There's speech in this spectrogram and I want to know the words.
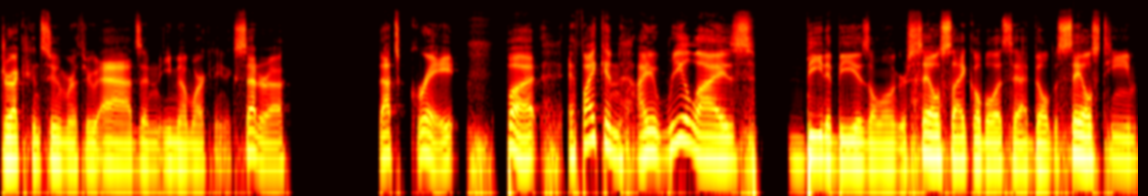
direct consumer through ads and email marketing, etc., that's great. But if I can, I realize B2B is a longer sales cycle, but let's say I build a sales team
